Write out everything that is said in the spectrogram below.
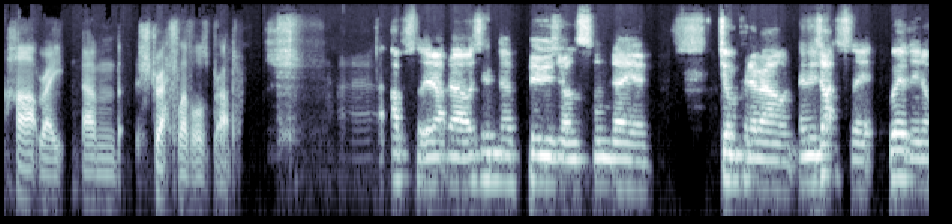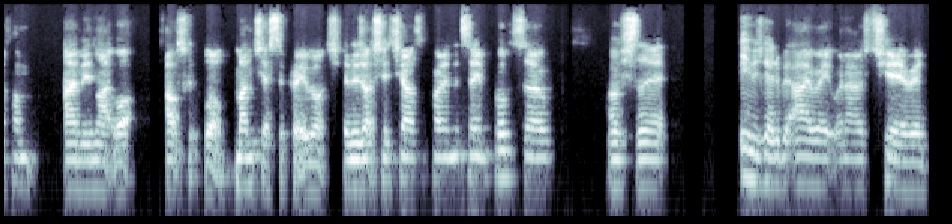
heart rate and stress levels, Brad. Absolutely not. No, I was in the boozer on Sunday and jumping around, and there's actually, weirdly enough, I'm I'm in like what outskirts, well, Manchester pretty much, and there's actually a Chelsea fan in the same pub. So obviously, he was getting a bit irate when I was cheering.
